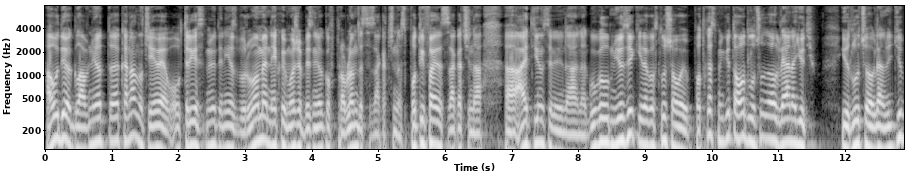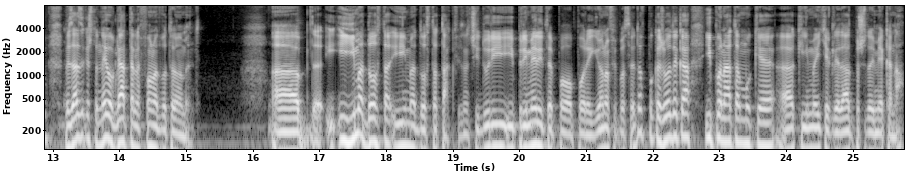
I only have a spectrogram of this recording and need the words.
аудио е главниот канал, значи еве од 30 минути ние зборуваме, некој може без никаков проблем да се закачи на Spotify, да се закачи на iTunes или на на Google Music и да го слуша овој подкаст, меѓутоа одлучил да го гледа на YouTube и одлучил да го гледа на YouTube, без разлика што не го гледа телефонот во тој момент. А, и, и има доста и има доста такви. Значи дури и примерите по по регионов и по светов покажуваат дека и понатаму ќе ќе има и ќе гледаат пошто да им е канал.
